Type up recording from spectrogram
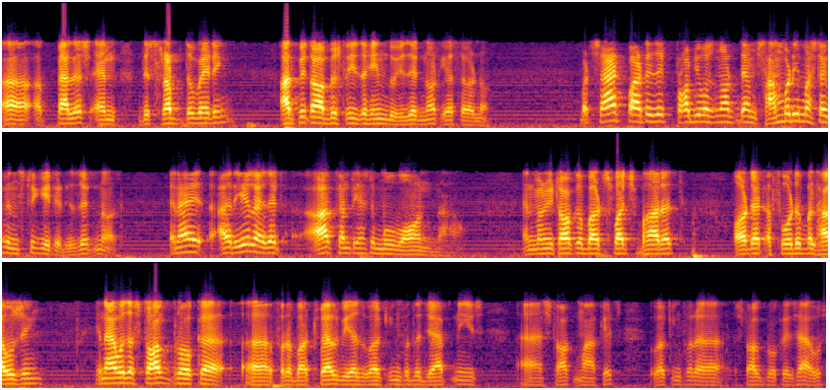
uh, palace and disrupt the wedding. Arpita obviously is a Hindu, is it not? Yes or no? But sad part is it probably was not them. Somebody must have instigated, is it not? And I, I realize that our country has to move on now. And when we talk about Swachh Bharat or that affordable housing, you know, I was a stockbroker uh, for about 12 years working for the Japanese uh, stock markets, working for a stockbroker's house.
